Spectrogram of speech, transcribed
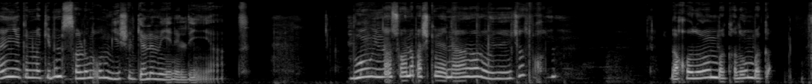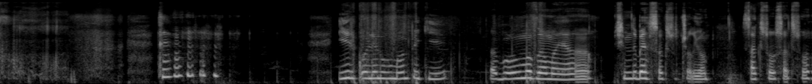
En yakın rakibim sarılı. Oğlum yeşil gene mi yenildin ya? Bu oyundan sonra başka neler oynayacağız bakalım. Bakalım bakalım bakalım. İlk ölen olmam peki. Tabi olmaz ama ya. Şimdi ben sakso çalıyorum. Sakso sakso.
